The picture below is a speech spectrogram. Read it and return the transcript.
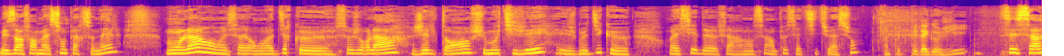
mes informations personnelles. Bon là on, on va dire que ce jour-là j'ai le temps je suis motivée et je me dis que on va essayer de faire avancer un peu cette situation. Un peu de pédagogie. C'est ça.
